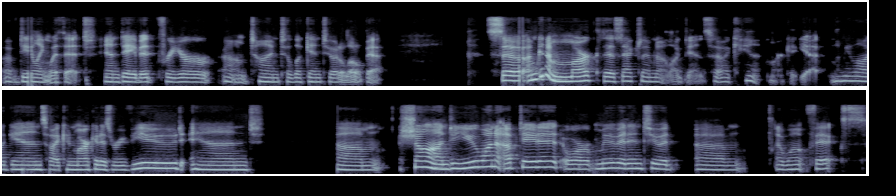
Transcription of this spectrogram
of dealing with it. And David, for your um, time to look into it a little bit. So I'm going to mark this. Actually, I'm not logged in, so I can't mark it yet. Let me log in so I can mark it as reviewed and um, Sean, do you want to update it or move it into a um, a won't fix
